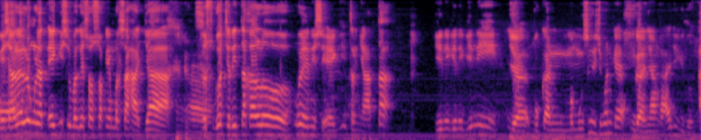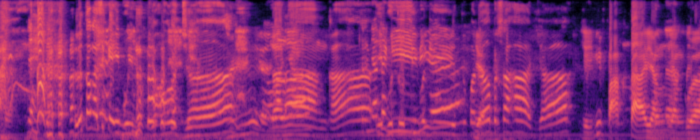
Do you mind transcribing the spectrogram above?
Misalnya lu ngeliat Egi sebagai sosok yang bersahaja, eh, terus gue cerita ke lu, weh ini si Egi ternyata gini gini gini. ya bukan memusuhi, cuman kayak nggak nyangka aja gitu. Lu tau gak sih kayak ibu-ibu, ya Allah Jan, Iya. gak nyangka Ternyata ibu Tuti gini begitu, padahal bersahaja. ya ini fakta yang Benar, yang gua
